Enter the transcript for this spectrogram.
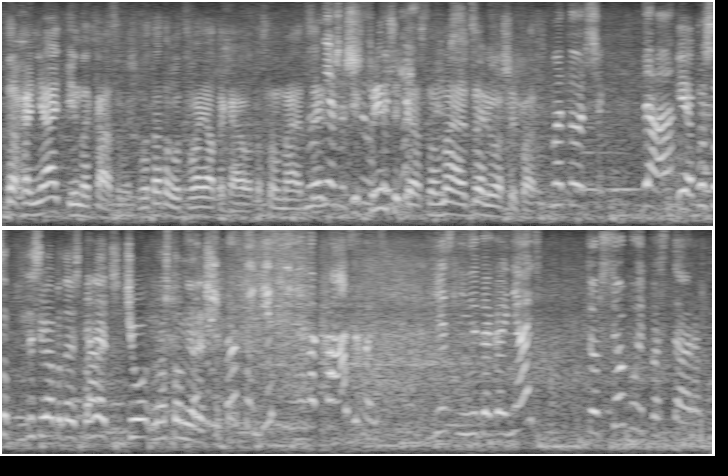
догонять и наказывать. Вот это вот твоя такая вот основная Ну, цель. у меня же и, в принципе, есть. основная цель вашей партии. Моторчик, да. Не, я просто для себя пытаюсь Да. понять, чего, на что мне рассчитывать. просто если не наказывать, если не догонять, то все будет по-старому.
